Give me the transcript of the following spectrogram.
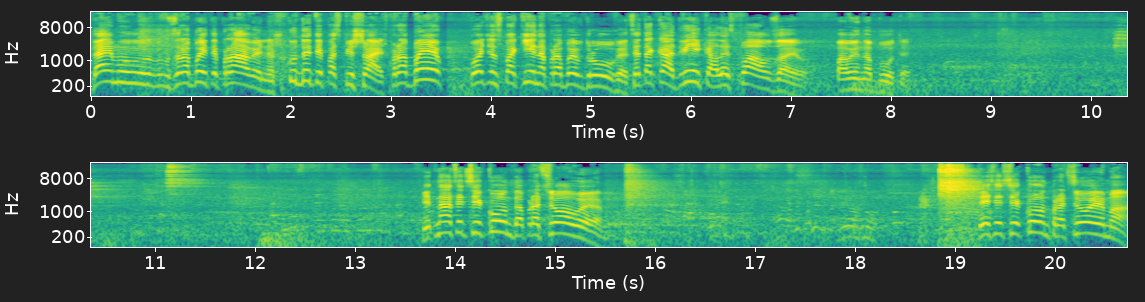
Дай йому зробити правильно. Куди ти поспішаєш? Пробив, потім спокійно пробив друге. Це така двійка, але з паузою повинна бути. П'ятнадцять секунд допрацьовуємо. 10 секунд працюємо.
